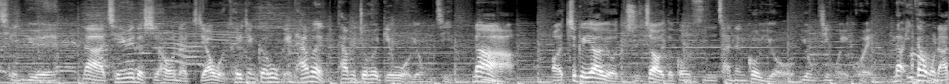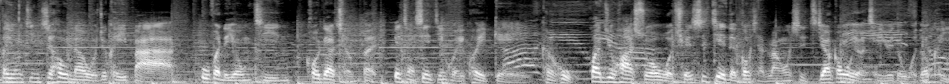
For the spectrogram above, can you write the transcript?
签约。那签约的时候呢，只要我推荐客户给他们，他们就会给我佣金。那呃，这个要有执照的公司才能够有佣金回馈。那一旦我拿到佣金之后呢，我就可以把部分的佣金扣掉成本，变成现金回馈给客户。换句话说，我全世界的共享办公室，只要跟我有签约的，我都可以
